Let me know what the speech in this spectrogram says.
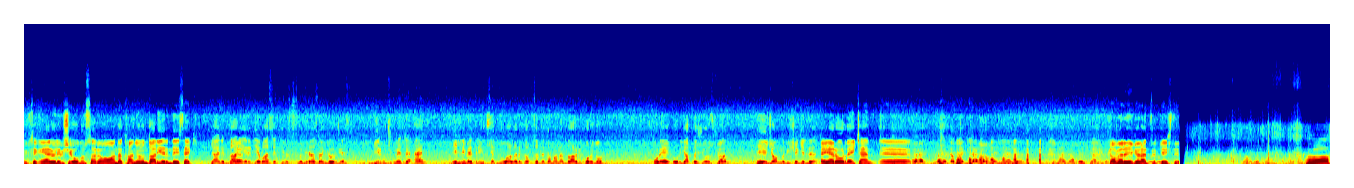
Yüksek. Eğer öyle bir şey olursa ve o anda kanyonun dar yerindeysek Yani dar Evet. yeri diye bahsettiğimiz kısmı birazdan göreceğiz. 1,5 metre en 50 metre yüksek duvarların kapsadığı tamamen dar bir koridor. Oraya doğru yaklaşıyoruz şu an. Heyecanlı bir şekilde. eğer oradayken e, Evet, hocam güzel bir yapış geldi. Güzel bir yapış geldi. kamerayı gören Türk gençliği. Ah,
